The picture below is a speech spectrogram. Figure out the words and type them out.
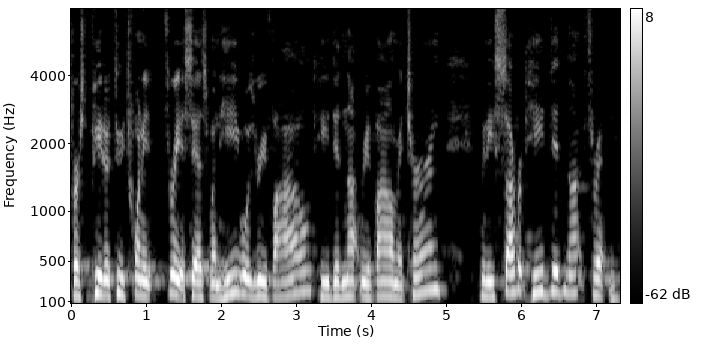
1 Peter 2.23, it says, When he was reviled, he did not revile in return. When he suffered, he did not threaten.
